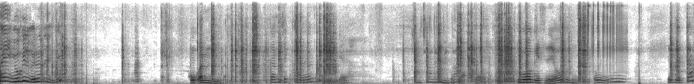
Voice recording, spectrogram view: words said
아니 여기는 왜 흔들리지? 오, 안 흔들린다. 흔들려요. 제 차례입니다. 네. 누워 계세요. 오, 여기였죠?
